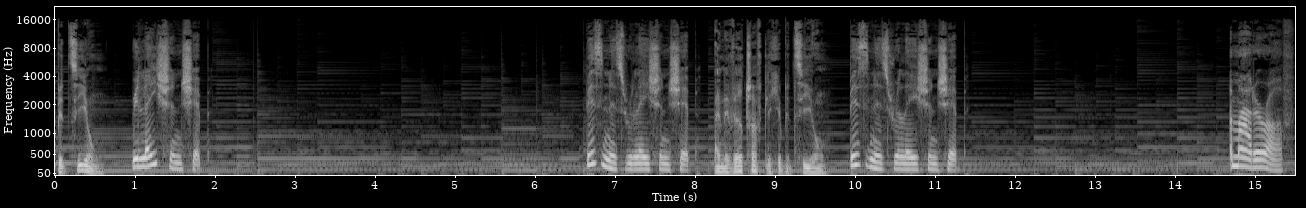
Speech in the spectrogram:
Beziehung, Relationship. Business relationship. eine wirtschaftliche Beziehung, Business relationship. A matter of.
